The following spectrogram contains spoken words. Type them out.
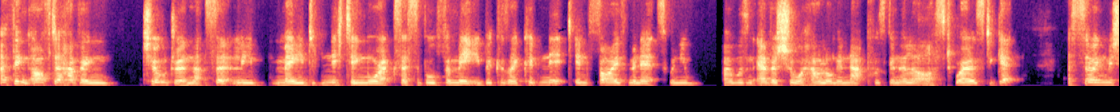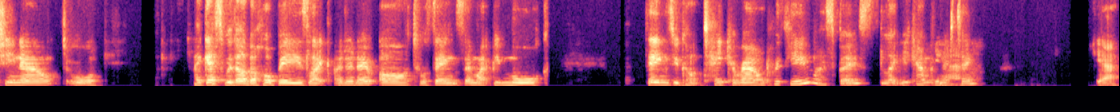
I think after having children, that certainly made knitting more accessible for me because I could knit in five minutes when you I wasn't ever sure how long a nap was going to last. Whereas to get a sewing machine out, or I guess with other hobbies like, I don't know, art or things, there might be more things you can't take around with you, I suppose, like you can with Yeah. knitting. Yeah,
